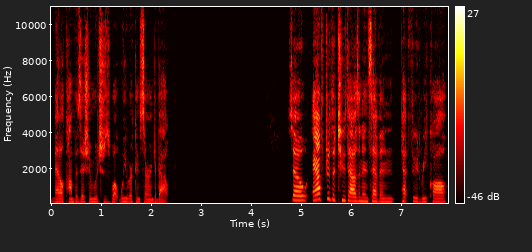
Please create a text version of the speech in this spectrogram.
metal composition, which is what we were concerned about. So, after the 2007 pet food recall,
